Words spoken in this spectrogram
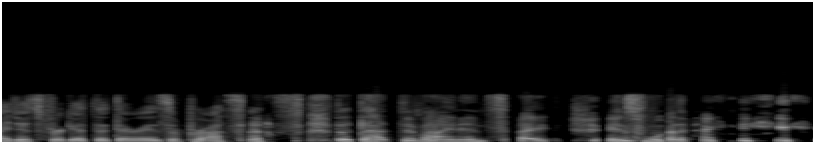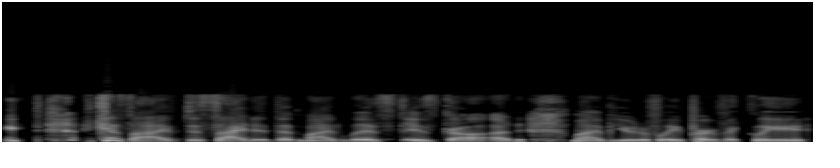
I just forget that there is a process, that that divine insight is what I need because I've decided that my list is God, my beautifully, perfectly,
